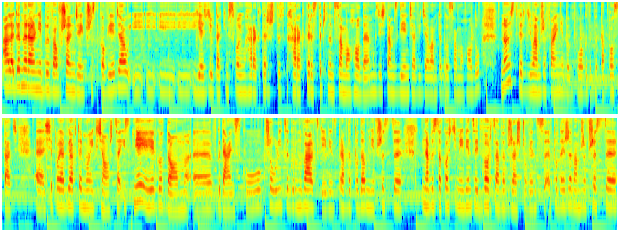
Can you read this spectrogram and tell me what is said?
ale generalnie bywał wszędzie i wszystko wiedział i, i, i, i jeździł takim swoim charakterystycznym samochodem. Gdzieś tam zdjęcia widziałam tego samochodu no i stwierdziłam, że fajnie by było, gdyby ta postać e, się pojawiła w tej mojej książce. Istnieje jego dom e, w Gdańsku przy ulicy Grunwaldzkiej, więc prawdopodobnie wszyscy na wysokości mniej więcej dworca we Wrzeszczu, więc podejrzewam, że wszyscy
